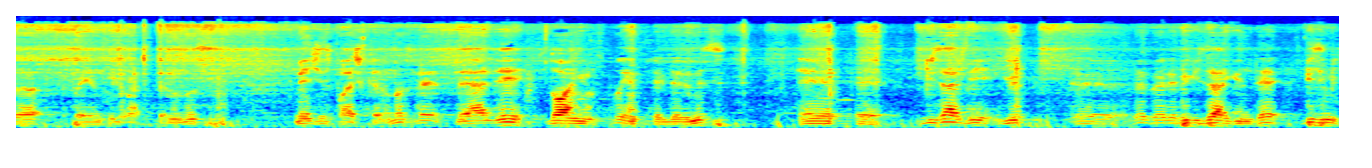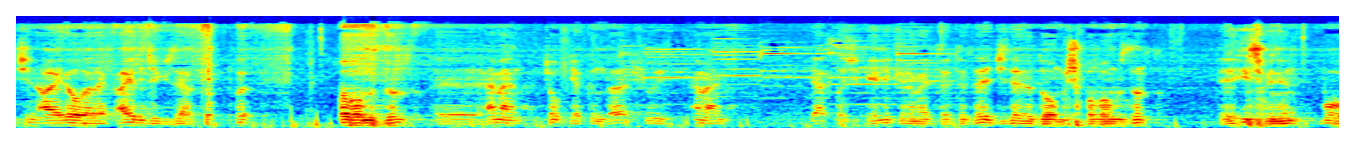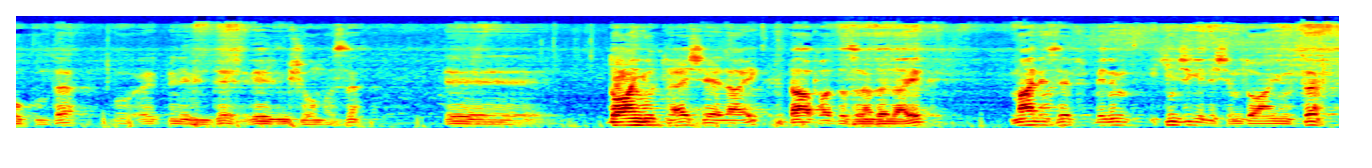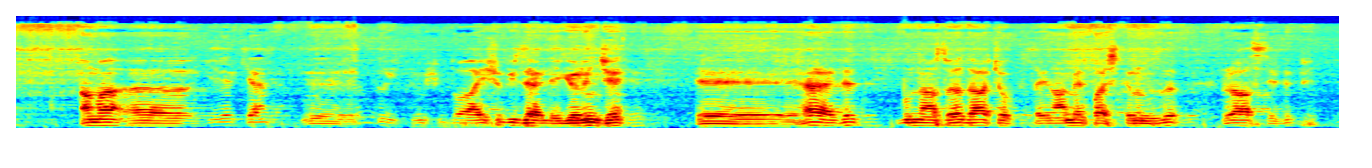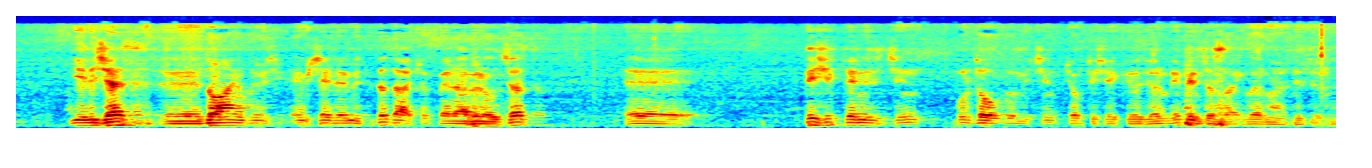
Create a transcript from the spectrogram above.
burada Sayın İl Başkanımız, Meclis Başkanımız ve değerli Doğan Yurtlu hemşehrilerimiz e, e, güzel bir gün e, ve böyle bir güzel günde bizim için aile olarak ayrıca güzel tıpkı babamızın e, hemen çok yakında şu hemen yaklaşık 50 kilometre ötede Cide'de doğmuş babamızın e, isminin bu okulda, bu öğretmen evinde verilmiş olması. E, Doğan Yurt her şeye layık, daha fazlasına da layık. Maalesef benim ikinci gelişim Doğan Yurt'a ama e, gelirken e, şu doğayı, şu güzelliği görünce e, herhalde bundan sonra daha çok Sayın Ahmet Başkanımızı rahatsız edip geleceğiz. E, Doğan Yurdu hemşehrilerimizle de daha çok beraber olacağız. E, teşvikleriniz için, burada olduğum için çok teşekkür ediyorum. Hepinize saygılarımı arz ediyorum.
